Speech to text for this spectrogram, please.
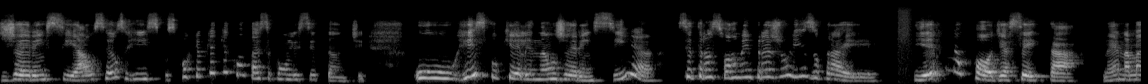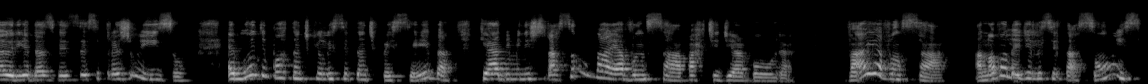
gerenciar os seus riscos. Porque o que, que acontece com o licitante? O risco que ele não gerencia se transforma em prejuízo para ele. E ele não pode aceitar né, na maioria das vezes, esse prejuízo. É muito importante que o licitante perceba que a administração vai avançar a partir de agora. Vai avançar. A nova lei de licitações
